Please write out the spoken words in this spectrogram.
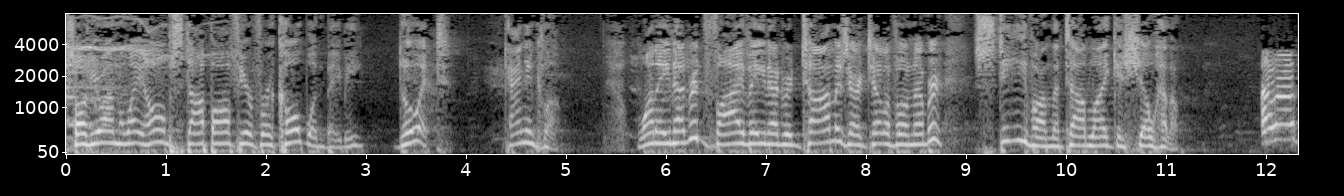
So if you're on the way home, stop off here for a cold one, baby. Do it. Canyon Club. 1-800-5800-TOM is our telephone number. Steve on the Tom Leykis show. Hello. Hello,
